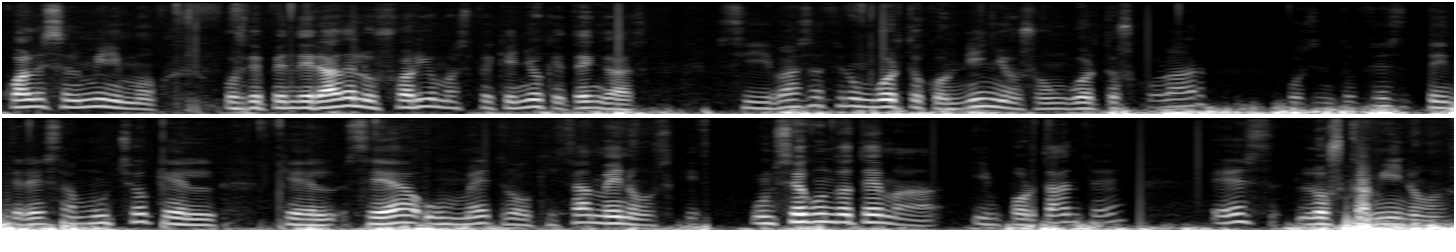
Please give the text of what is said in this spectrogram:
¿cuál es el mínimo? Pues dependerá del usuario más pequeño que tengas. Si vas a hacer un huerto con niños o un huerto escolar, pues entonces te interesa mucho que, el, que sea un metro, quizá menos. Un segundo tema importante es los caminos.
